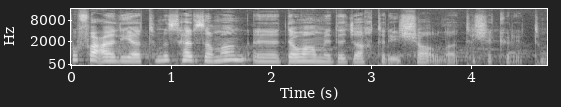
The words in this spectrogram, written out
Bu faaliyetimiz her zaman e, devam edecektir inşallah. Teşekkür ettim.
